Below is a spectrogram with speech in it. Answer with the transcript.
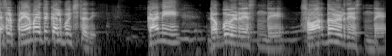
అసలు ప్రేమ అయితే కలిపి ఉంచుతుంది? కానీ డబ్బు విడదీస్తుంది స్వార్థం విడదీస్తుంది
